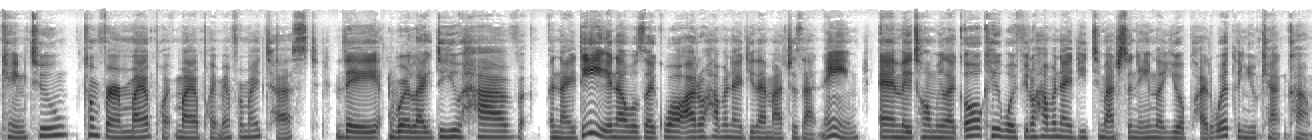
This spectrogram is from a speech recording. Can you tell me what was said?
came to confirm my appoint my appointment for my test, they were like, "Do you have an ID?" And I was like, "Well, I don't have an ID that matches that name." And they told me like, "Oh, okay. Well, if you don't have an ID to match the name that you applied with, then you can't come."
